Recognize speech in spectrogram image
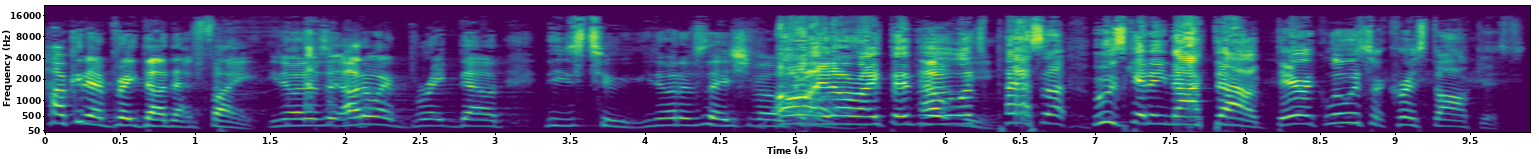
how can I break down that fight? You know what I'm saying? How do I break down these two? You know what I'm saying, Shmo? All Come right, on. all right. Then let's me. pass it on. Who's getting knocked out? Derrick Lewis or Chris Daukaus?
